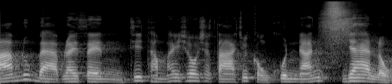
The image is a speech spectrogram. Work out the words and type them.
3 รูปแบบลายเซ็นที่ทำให้โชคชะตาชีวิตของคุณนั้นแย่ลง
